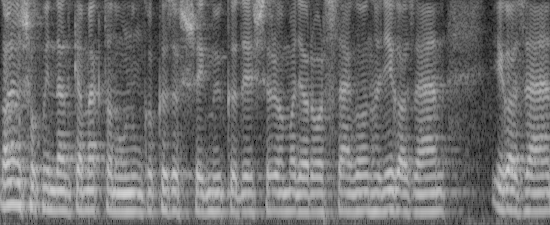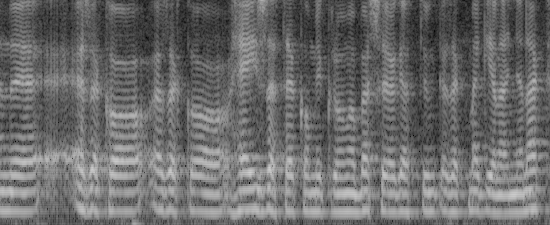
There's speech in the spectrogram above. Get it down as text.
nagyon sok mindent kell megtanulnunk a közösség működéséről Magyarországon, hogy igazán, igazán ezek a, ezek a helyzetek, amikről ma beszélgettünk, ezek megjelenjenek,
